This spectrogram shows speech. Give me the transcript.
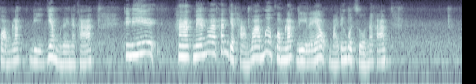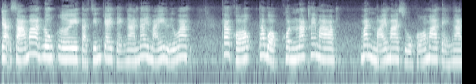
ความรักดีเยี่ยมเลยนะคะ ทีนี้หากแม้นว่าท่านจะถามว่าเมื่อความรักดีแล้ว หมายถึงคนโสดนะคะ จะสามารถลงเอยตัดสินใจแต่งงานได้ไหม หรือว่าถ้าขอถ้าบอกคนรักให้มามั่นหมายมาสู่ขอมาแต่งงาน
